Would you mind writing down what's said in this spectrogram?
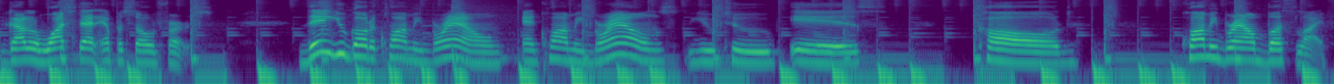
You gotta watch that episode first. Then you go to Kwame Brown, and Kwame Brown's YouTube is called Kwame Brown Bust Life.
